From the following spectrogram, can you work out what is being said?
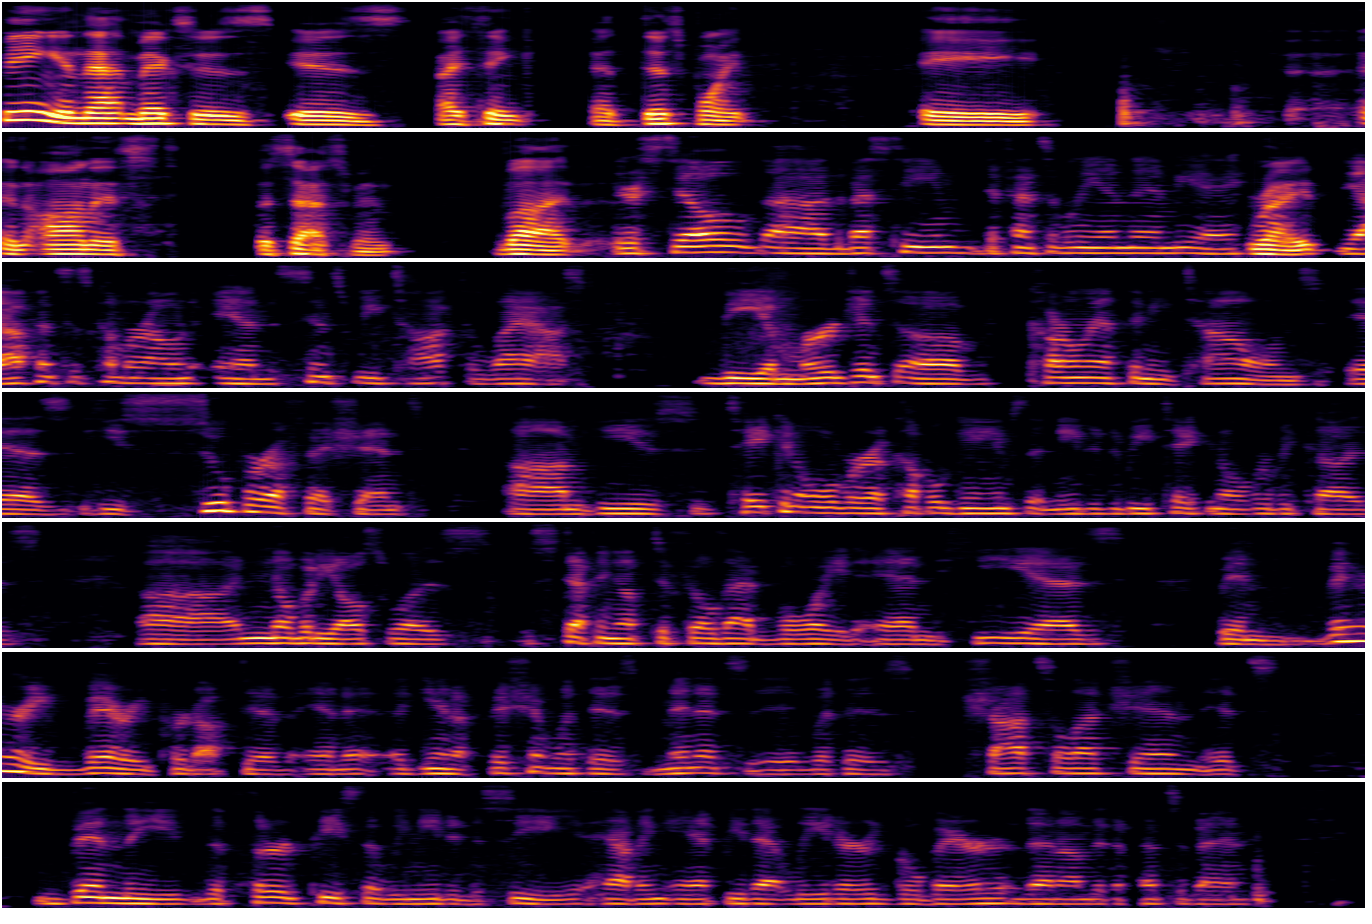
being in that mix is is I think at this point a an honest assessment, but They're still uh, the best team defensively in the NBA. right, the offense has come around, and since we talked last, the emergence of Karl-Anthony Towns is he's super efficient. Um, he's taken over a couple games that needed to be taken over because uh, nobody else was stepping up to fill that void, and he has been very, very productive and uh, again efficient with his minutes, uh, with his shot selection. It's been the the third piece that we needed to see, having Ant that leader, Gobert then on the defensive end,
